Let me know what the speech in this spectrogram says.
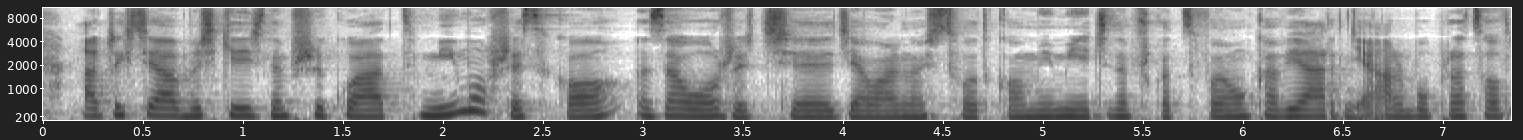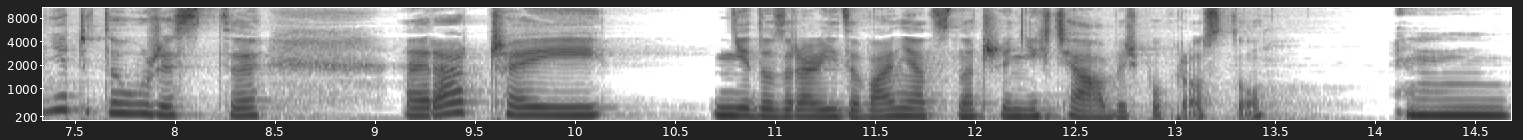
A czy chciałabyś kiedyś na przykład mimo wszystko założyć e, działalność słodką i mieć na przykład swoją kawiarnię albo pracownię, czy to już jest e, raczej nie do zrealizowania, to znaczy nie chciałabyś po prostu? Mm,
